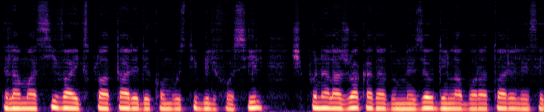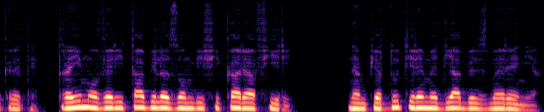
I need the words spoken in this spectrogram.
de la masiva exploatare de combustibili fosili și până la joaca de Dumnezeu din laboratoarele secrete. Trăim o veritabilă zombificare a firii. Ne-am pierdut iremediabil zmerenia.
